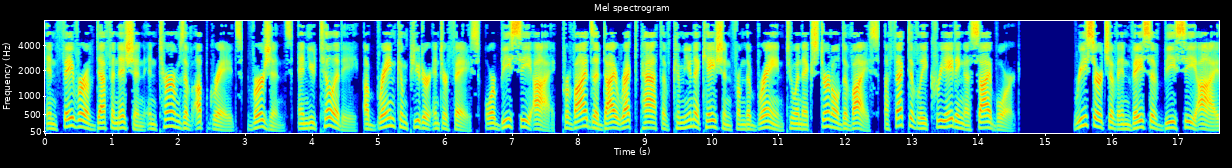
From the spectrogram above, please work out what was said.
in favor of definition in terms of upgrades, versions, and utility. A brain-computer interface, or BCI, provides a direct path path of communication from the brain to an external device, effectively creating a cyborg. Research of invasive BCIs,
